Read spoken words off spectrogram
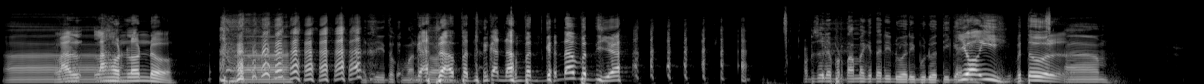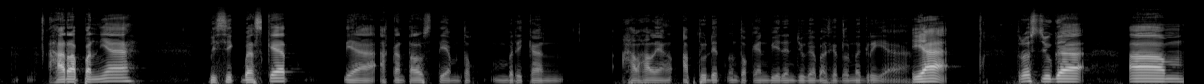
eh, La- Lahon Londo. eh, Haji itu ke mana Gak dapet, gak dapet, gak dapet dia. Episode pertama kita di 2023 nih. Yoi, betul. Em, harapannya Bisik Basket ya akan tahu setia untuk memberikan hal-hal yang up to date untuk NBA dan juga basket dalam negeri ya. Ya, Terus juga em,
